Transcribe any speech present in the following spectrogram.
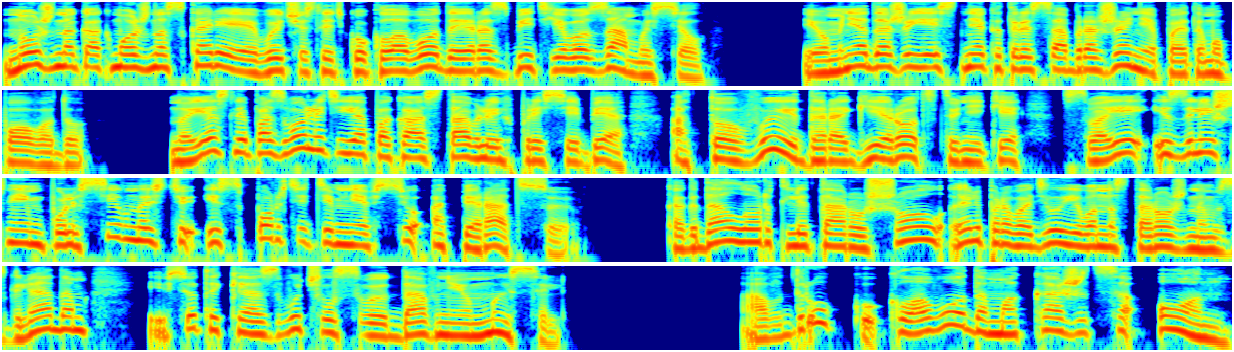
Нужно как можно скорее вычислить кукловода и разбить его замысел. И у меня даже есть некоторые соображения по этому поводу. Но если позволите, я пока оставлю их при себе, а то вы, дорогие родственники, своей излишней импульсивностью испортите мне всю операцию». Когда лорд Литар ушел, Эль проводил его настороженным взглядом и все таки озвучил свою давнюю мысль. «А вдруг кукловодом окажется он?»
